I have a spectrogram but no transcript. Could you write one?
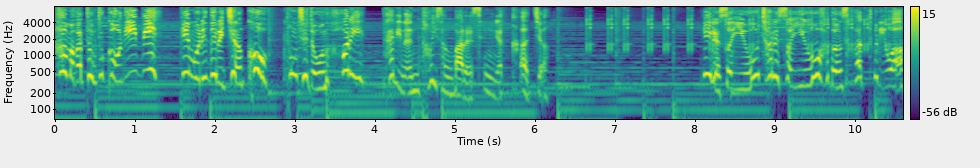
하마 같은 두꺼운 입이 이물이 들이치는 코 풍채 좋은 허리 다리는 더 이상 말을 생략하죠. 저래서 이유 하던 사투리와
